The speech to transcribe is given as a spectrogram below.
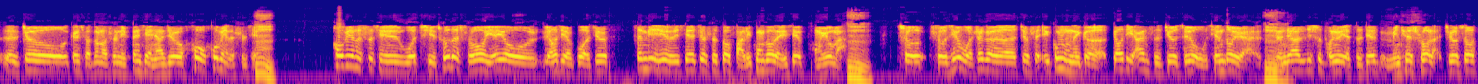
呃，就跟小东老师你分享一下，就是后后面的事情。嗯，后面的事情，我起初的时候也有了解过，就是身边也有一些就是做法律工作的一些朋友嘛。嗯，首首先，我这个就是一共那个标的案子就只有五千多元，人家律师朋友也直接明确说了，就是说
